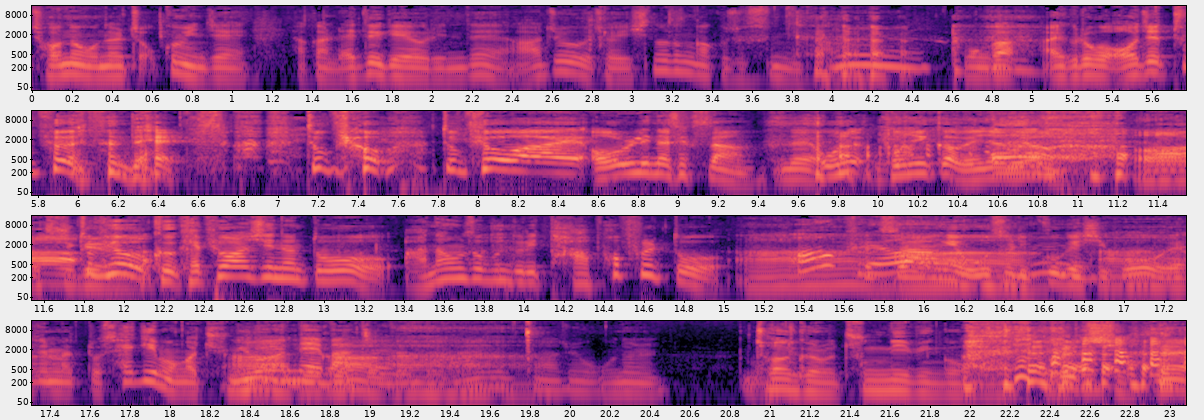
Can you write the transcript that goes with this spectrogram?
저는 오늘 조금 이제 약간 red 계열인데 아주 저희 신호등 같고 좋습니다. 음. 뭔가 아니 그리고 어제 투표했는데 투표 투표와에 어울리는 색상. 네 오늘 보니까 왜냐면 어, 지금 투표 그 개표하시는 또 아나운서 분들이 다 퍼플 또 아, 어, 그래요? 색상의 아. 옷을 입고 음. 계시고 아. 왜냐면 또 색이 뭔가 중요한 아, 네, 데가 맞아요. 아. 아, 아주 오늘 저는 그럼 중립인 건가요? 그렇지. 네.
